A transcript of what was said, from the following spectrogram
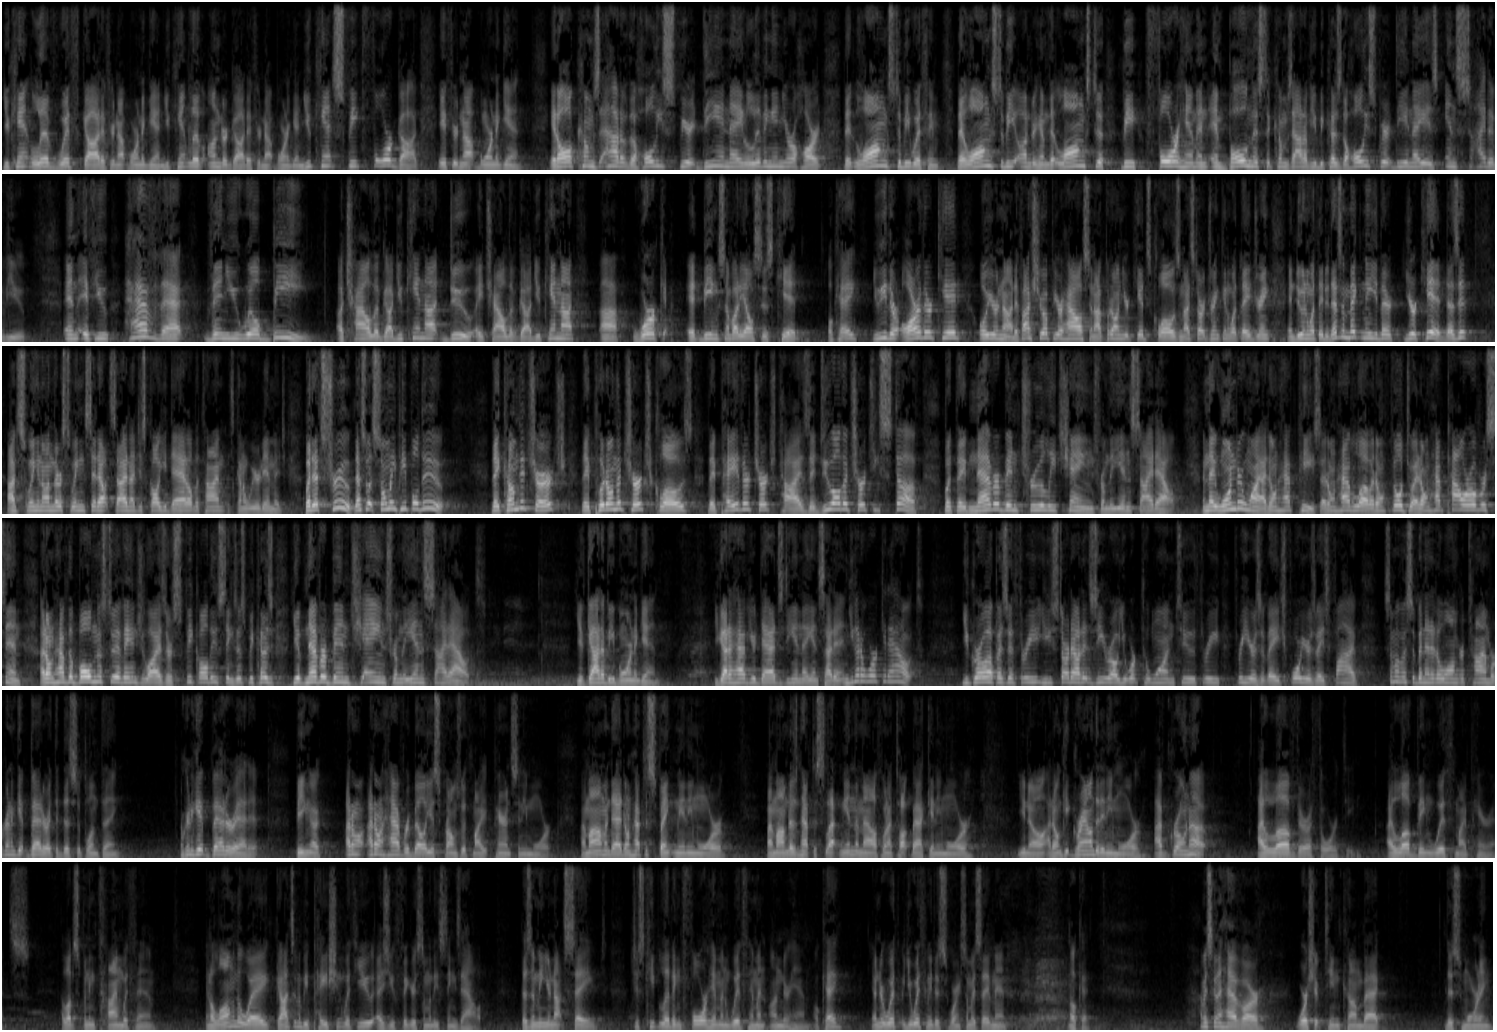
You can't live with God if you're not born again. You can't live under God if you're not born again. You can't speak for God if you're not born again. It all comes out of the Holy Spirit DNA living in your heart that longs to be with Him, that longs to be under Him, that longs to be for Him, and, and boldness that comes out of you because the Holy Spirit DNA is inside of you. And if you have that, then you will be a child of God. You cannot do a child of God. You cannot uh, work at being somebody else's kid. Okay? You either are their kid or you're not. If I show up your house and I put on your kids' clothes and I start drinking what they drink and doing what they do, doesn't make me their, your kid, does it? I'm swinging on their swing set outside and I just call you dad all the time. It's kind of weird image. But it's true. That's what so many people do. They come to church, they put on the church clothes, they pay their church tithes, they do all the churchy stuff, but they've never been truly changed from the inside out. And they wonder why I don't have peace, I don't have love, I don't feel joy, I don't have power over sin, I don't have the boldness to evangelize or speak all these things. It's because you've never been changed from the inside out. You've got to be born again. You got to have your dad's DNA inside it, and you got to work it out. You grow up as a three, you start out at zero, you work to one, two, three, three years of age, four years of age, five. Some of us have been at it a longer time. We're going to get better at the discipline thing. We're going to get better at it. Being a I don't, I don't have rebellious problems with my parents anymore. My mom and dad don't have to spank me anymore. My mom doesn't have to slap me in the mouth when I talk back anymore. You know, I don't get grounded anymore. I've grown up. I love their authority. I love being with my parents. I love spending time with them. And along the way, God's going to be patient with you as you figure some of these things out. Doesn't mean you're not saved. Just keep living for Him and with Him and under Him, okay? You're with, you're with me this morning. Somebody say amen. Okay. I'm just going to have our worship team come back this morning.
